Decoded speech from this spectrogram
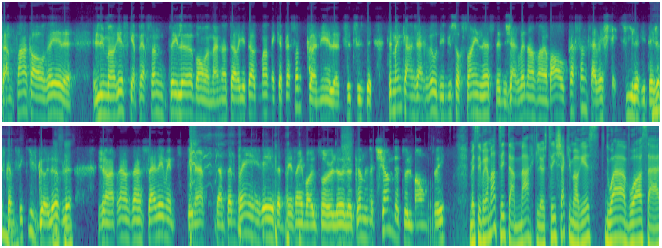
Ça me fait encore rire l'humoriste que personne, tu sais, là, bon, ma notoriété augmente, mais que personne connaît, là. Tu sais, même quand j'arrivais au début sur scène, là, j'arrivais dans un bar où personne ne savait j'étais qui, là. J'étais juste comme, c'est qui ce gars-là, là? Je rentrais en disant, salut mes petits pénates. Ça me fait bien rire, cette désinvolture-là, là, comme le chum de tout le monde, tu sais. Mais c'est vraiment, tu sais, ta marque, là. Tu sais, chaque humoriste doit avoir sa,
